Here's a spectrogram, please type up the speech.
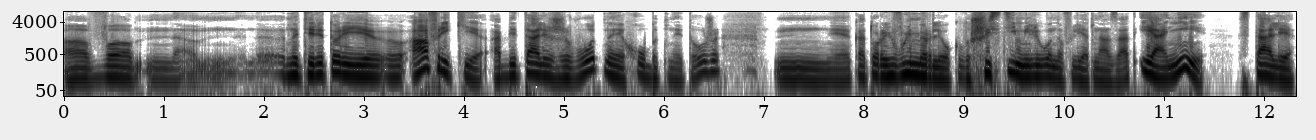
в, на территории э, Африки обитали животные, хоботные тоже, которые вымерли около 6 миллионов лет назад, и они стали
